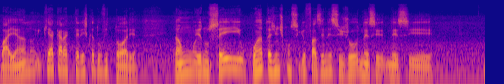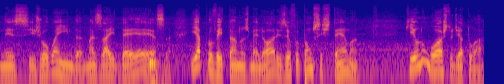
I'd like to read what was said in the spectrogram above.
baiano e que é a característica do Vitória. Então, eu não sei o quanto a gente conseguiu fazer nesse jogo, nesse, nesse, nesse jogo ainda, mas a ideia é essa. E aproveitando os melhores, eu fui para um sistema que eu não gosto de atuar,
